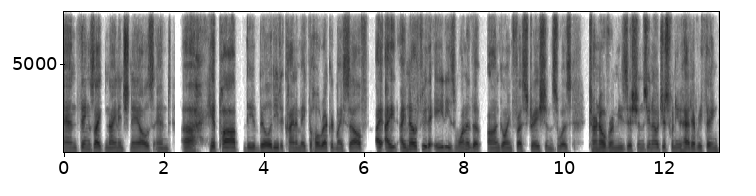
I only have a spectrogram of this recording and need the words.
and things like Nine Inch Nails and uh, hip hop, the ability to kind of make the whole record myself. I, I I know through the '80s, one of the ongoing frustrations was turnover in musicians. You know, just when you had everything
